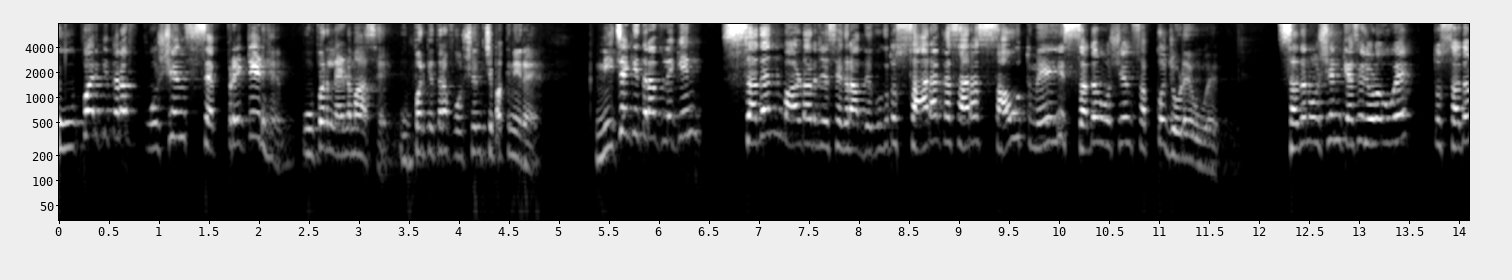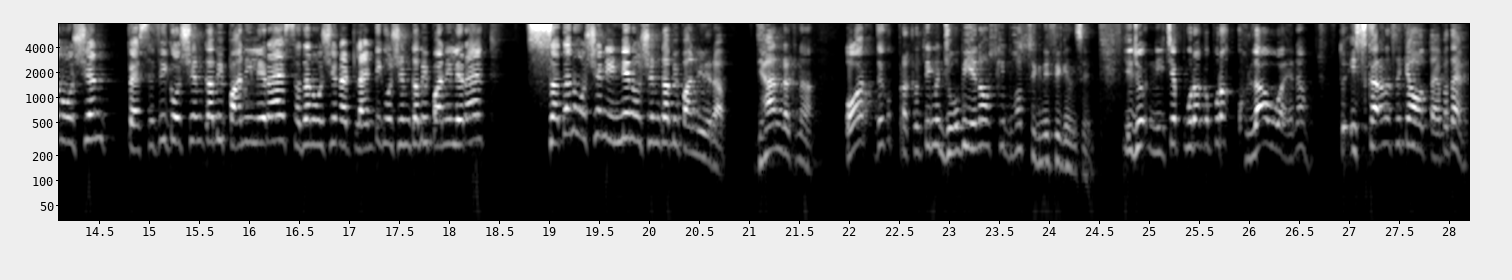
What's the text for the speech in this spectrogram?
ऊपर की तरफ़ ओशियन सेपरेटेड है, ऊपर लैंडमास है, ऊपर की तरफ़ ओशन चिपक नहीं रहे। नीचे की तरफ़ लेकिन सदर्न बॉर्डर जैसे अगर आप देखोगे तो सारा का सारा साउथ में ये सदर्न ओशियन सबको जोड़े हुए सदर्न ओशियन कैसे जोड़े हुए तो सदर्न ओशियन पैसिफिक ओशियन का भी पानी ले रहा है सदर्न ओशियन अटलांटिक ओशियन का भी पानी ले रहा है सदर्न ओशियन इंडियन ओशियन का भी पानी ले रहा है। ध्यान रखना और देखो, प्रकृति में जो भी है ना, उसकी बहुत सिग्निफिकेंस है। ये जो नीचे पूरा का पूरा खुला हुआ है ना तो इस कारण से क्या होता है, पता है?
